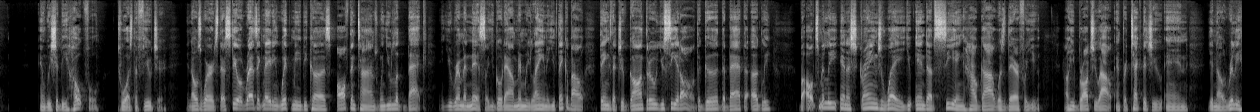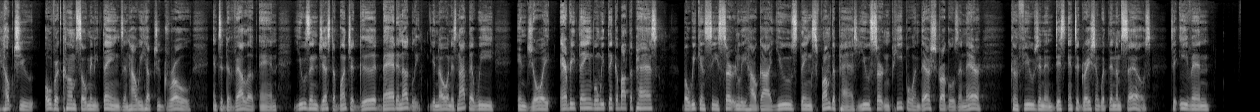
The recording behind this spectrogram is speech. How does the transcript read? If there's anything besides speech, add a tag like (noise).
and we should be hopeful towards the future. And those words, they're still resonating with me because oftentimes when you look back and you reminisce or you go down memory lane and you think about things that you've gone through, you see it all the good, the bad, the ugly. But ultimately, in a strange way, you end up seeing how God was there for you, how he brought you out and protected you and, you know, really helped you overcome so many things and how he helped you grow and to develop and using just a bunch of good, bad, and ugly, you know. And it's not that we enjoy everything when we think about the past, but we can see certainly how God used things from the past, used certain people and their struggles and their confusion and disintegration within themselves to even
